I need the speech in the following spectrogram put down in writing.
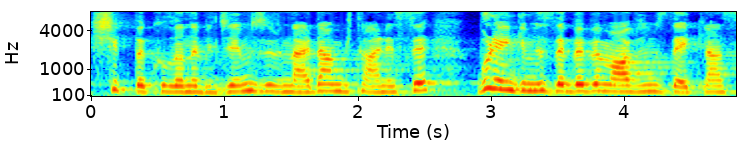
şık da kullanabileceğimiz ürünlerden bir tanesi. Bu rengimizde bebe mavimizde eklensin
